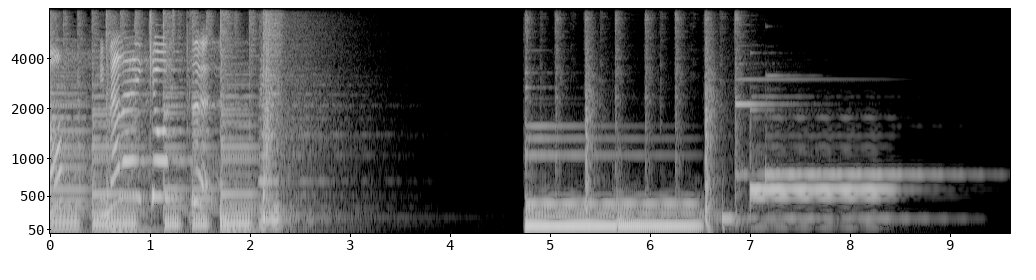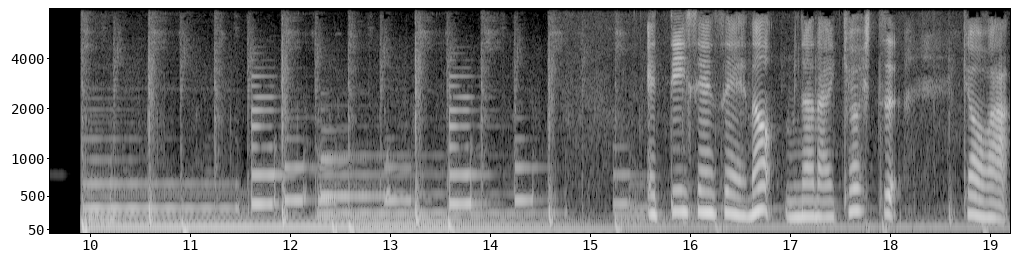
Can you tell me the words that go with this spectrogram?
の見習い教室。エッティ先生の見習い教室。今日は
